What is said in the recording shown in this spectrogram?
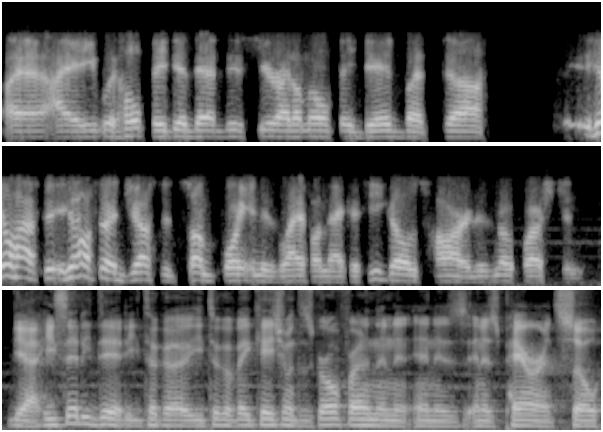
I, I would hope they did that this year. I don't know if they did, but uh, he'll have to he'll have to adjust at some point in his life on that because he goes hard. There's no question. Yeah, he said he did. He took a he took a vacation with his girlfriend and and his and his parents. So,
